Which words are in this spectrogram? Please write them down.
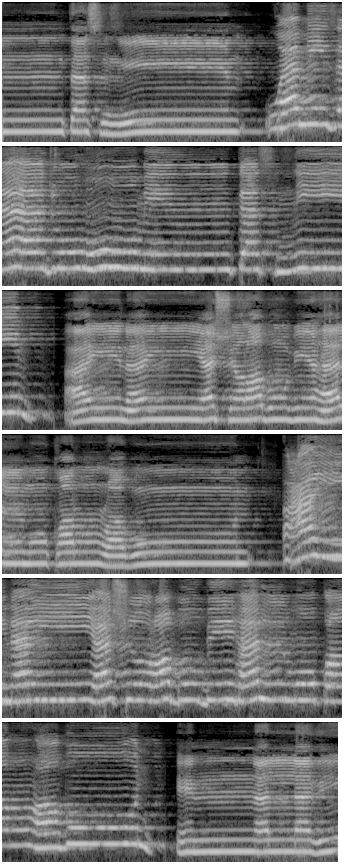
تسنيم. ومزاجه من تسنيم. عينا يشرب بها المقربون. عينا يشرب بها المقربون. إن الذين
